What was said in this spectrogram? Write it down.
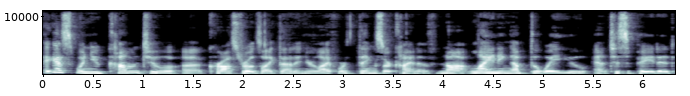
i guess when you come to a, a crossroads like that in your life where things are kind of not lining up the way you anticipated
